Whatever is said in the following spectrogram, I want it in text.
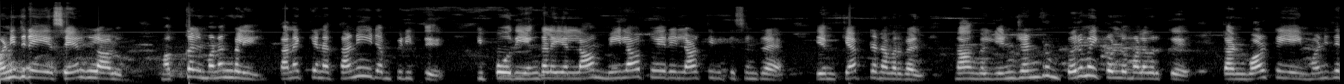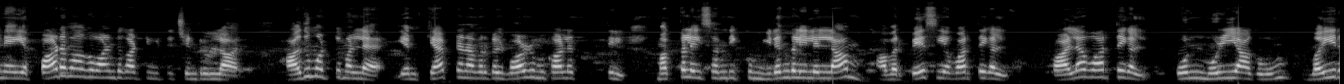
மனிதநேய செயல்களாலும் மக்கள் மனங்களில் தனக்கென தனி இடம் பிடித்து இப்போது எங்களை எல்லாம் மீளா துயரில் ஆழ்த்திவிட்டு சென்ற எம் கேப்டன் அவர்கள் நாங்கள் என்றென்றும் பெருமை கொள்ளும் அளவிற்கு தன் வாழ்க்கையை மனிதநேய பாடமாக வாழ்ந்து காட்டிவிட்டு சென்றுள்ளார். அது மட்டுமல்ல எம் கேப்டன் அவர்கள் வாழும் காலத்தில் மக்களை சந்திக்கும் இடங்களிலெல்லாம் அவர் பேசிய வார்த்தைகள் பல வார்த்தைகள் பொன் மொழியாகவும் வைர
